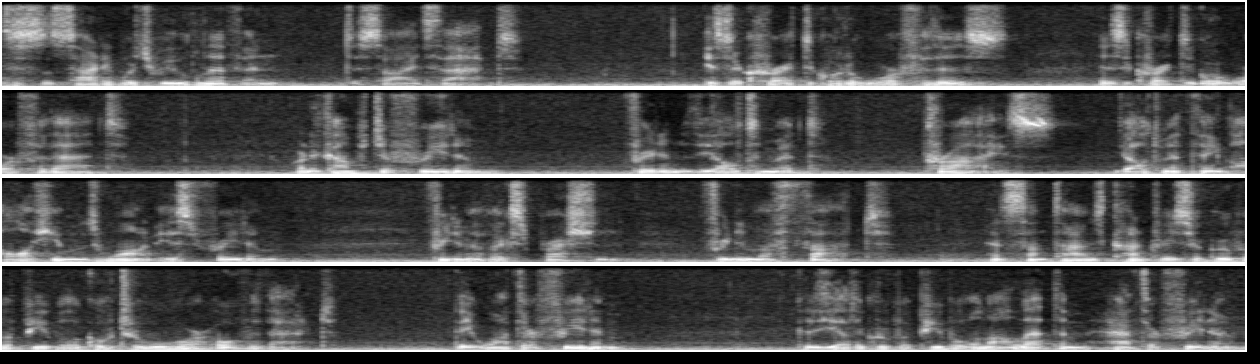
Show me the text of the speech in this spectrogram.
The society which we live in decides that. Is it correct to go to war for this? Is it correct to go to war for that? When it comes to freedom, freedom is the ultimate prize. The ultimate thing all humans want is freedom. Freedom of expression, freedom of thought. And sometimes countries or group of people go to war over that. They want their freedom because the other group of people will not let them have their freedom.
